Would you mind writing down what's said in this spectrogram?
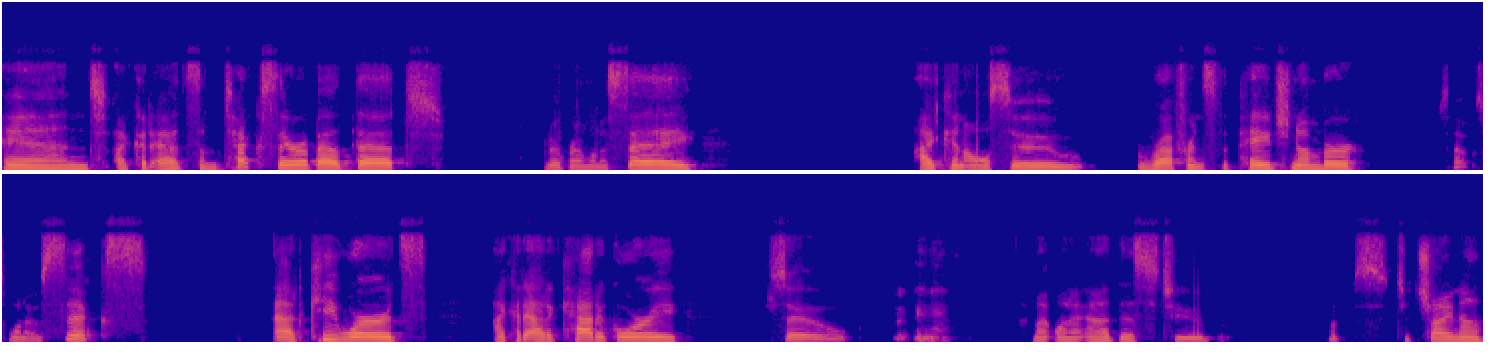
And I could add some text there about that, whatever I want to say. I can also reference the page number. So that was 106. Add keywords. I could add a category. So I might want to add this to, whoops, to China.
